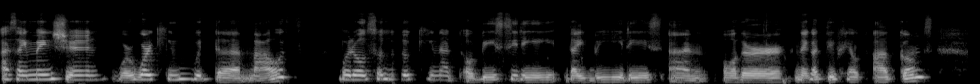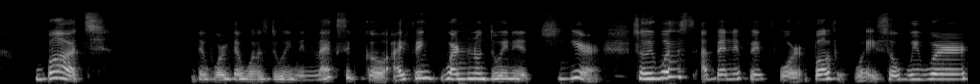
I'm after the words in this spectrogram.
As I mentioned, we're working with the mouth, but also looking at obesity, diabetes, and other negative health outcomes. But the work that was doing in Mexico, I think we're not doing it here. So it was a benefit for both ways. So we were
